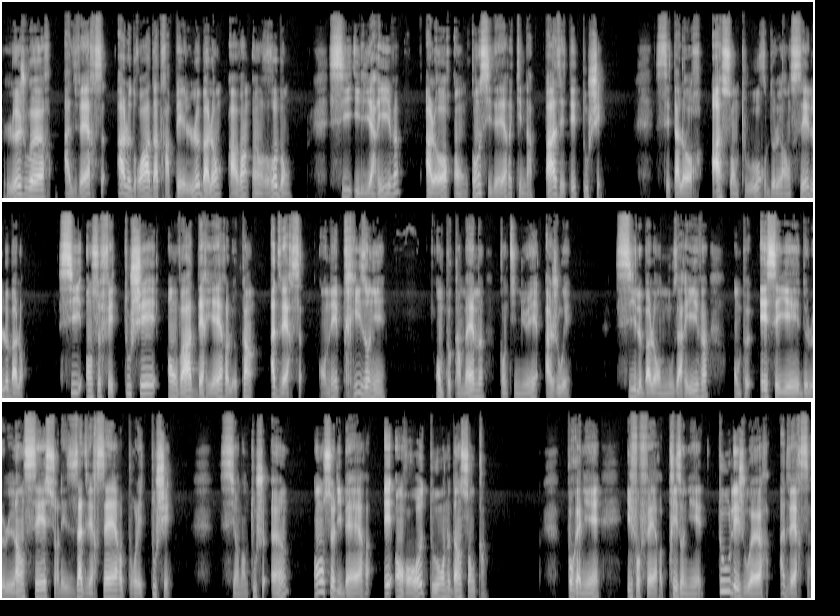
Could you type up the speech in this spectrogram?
Le joueur adverse a le droit d'attraper le ballon avant un rebond. S'il y arrive, alors on considère qu'il n'a pas été touché. C'est alors à son tour de lancer le ballon. Si on se fait toucher, on va derrière le camp adverse. On est prisonnier. On peut quand même continuer à jouer. Si le ballon nous arrive, on peut essayer de le lancer sur les adversaires pour les toucher. Si on en touche un, on se libère et on retourne dans son camp. Pour gagner, il faut faire prisonnier tous les joueurs adverses.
